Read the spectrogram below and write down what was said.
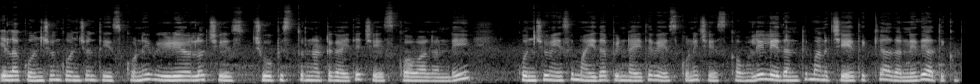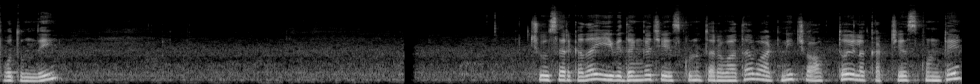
ఇలా కొంచెం కొంచెం తీసుకొని వీడియోలో చే చూపిస్తున్నట్టుగా అయితే చేసుకోవాలండి. కొంచెం వేసి మైదా పిండి అయితే వేసుకొని చేసుకోవాలి. లేదంటే మన చేతికి అది అనేది అతికిపోతుంది. చూసారు కదా ఈ విధంగా చేసుకున్న తర్వాత వాటిని చాక్తో ఇలా కట్ చేసుకుంటే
